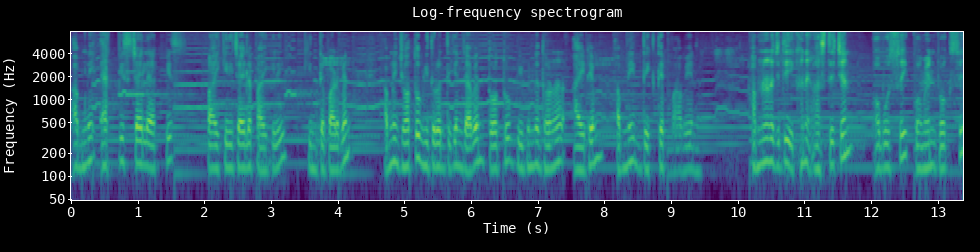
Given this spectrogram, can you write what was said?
আপনি এক পিস চাইলে এক পিস পাইকিরি চাইলে পাইকিরি কিনতে পারবেন। আপনি যত ভিতরের দিকে যাবেন, তত বিভিন্ন ধরনের আইটেম আপনি দেখতে পাবেন। আপনারা যদি এখানে আসতে চান, অবশ্যই কমেন্ট বক্সে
